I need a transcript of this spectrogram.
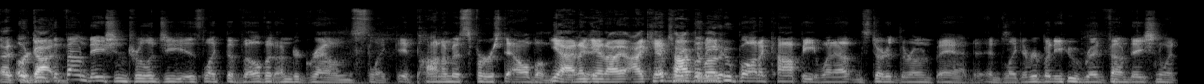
I'd oh, dude, the Foundation trilogy is like the Velvet Underground's like eponymous first album. yeah, and again, I, I can't talk about everybody who it. bought a copy went out and started their own band, and like everybody who read Foundation went,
